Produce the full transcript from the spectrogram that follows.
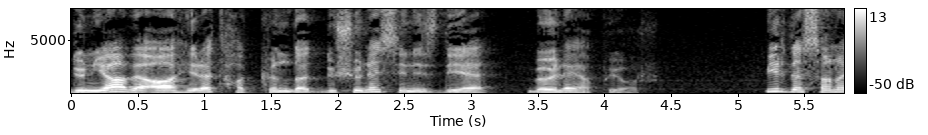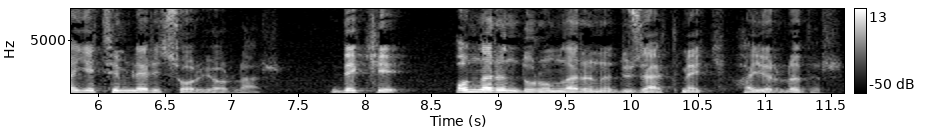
Dünya ve ahiret hakkında düşünesiniz diye böyle yapıyor. Bir de sana yetimleri soruyorlar. De ki onların durumlarını düzeltmek hayırlıdır.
